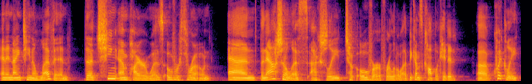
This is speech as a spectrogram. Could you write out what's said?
And in 1911, the Qing Empire was overthrown and the nationalists actually took over for a little while. It becomes complicated uh, quickly,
